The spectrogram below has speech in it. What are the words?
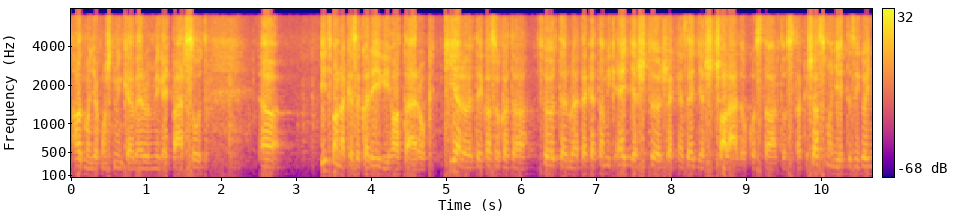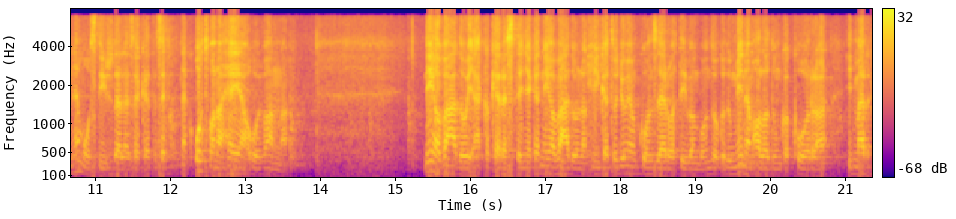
Hadd mondjak most inkább erről még egy pár szót itt vannak ezek a régi határok. Kijelölték azokat a földterületeket, amik egyes törzsekhez, egyes családokhoz tartoztak. És azt mondja itt az hogy nem mozdítsd el ezeket. Ezeknek ott van a helye, ahol vannak. Néha vádolják a keresztényeket, néha vádolnak minket, hogy olyan konzervatívan gondolkodunk, mi nem haladunk a korral. Így már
